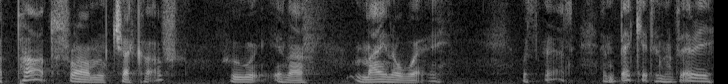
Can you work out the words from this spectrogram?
apart from Chekhov, who in a minor way was that, and Beckett in a very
